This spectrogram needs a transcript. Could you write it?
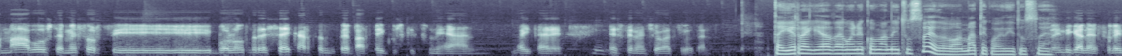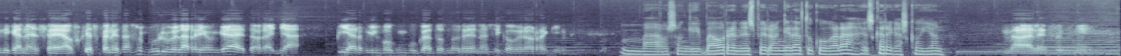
ama bost, emezortzi bolondrezek hartzen dute parte ikuskitzunean baita ere, estenatxo batzuetan. Tailerrak ja dagoeneko eman dituzue edo ematekoak dituzue? Lehendikan ez, lehendikan ez, eh, aurkezpenetan buru belarri ongea, eta orain ja, bihar bilbok bukatu ondoren hasiko gero horrekin. Ba, osongi, ba horren esperoan geratuko gara, eskerrik asko, Jon. Dale, zut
